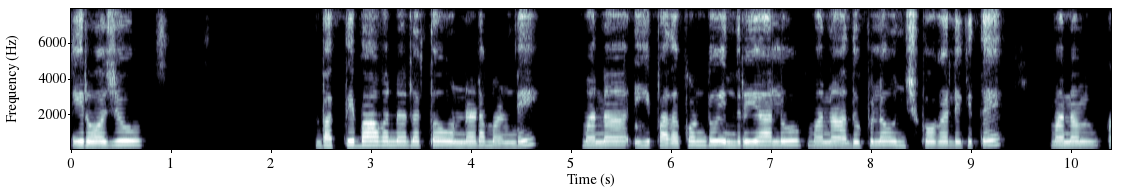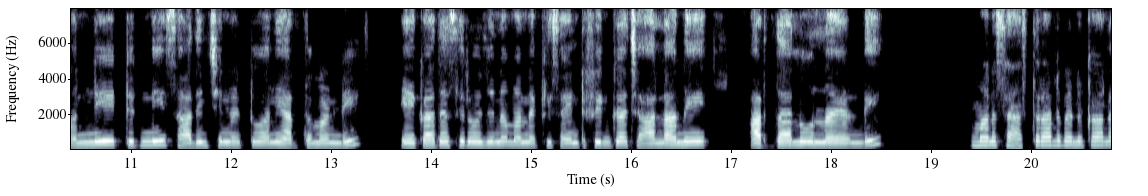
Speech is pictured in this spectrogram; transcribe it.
ఈరోజు భక్తి భావనలతో ఉండడం అండి. మన ఈ పదకొండు ఇంద్రియాలు మన అదుపులో ఉంచుకోగలిగితే మనం అన్నిటినీ సాధించినట్టు అని అర్థం అండి. ఏకాదశి రోజున మనకి సైంటిఫిక్గా చాలానే అర్థాలు ఉన్నాయండి. మన శాస్త్రాల వెనకాల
